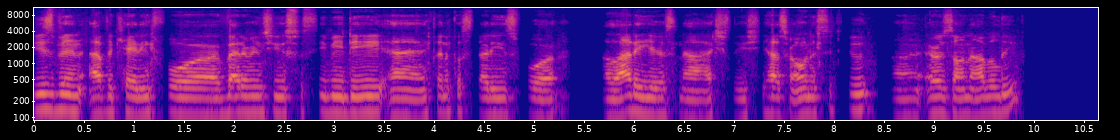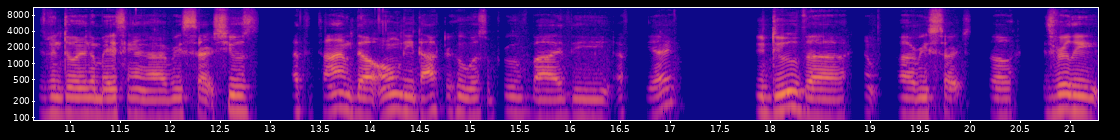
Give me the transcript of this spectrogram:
She's been advocating for veterans' use for CBD and clinical studies for a lot of years now, actually. She has her own institute uh, in Arizona, I believe. She's been doing amazing uh, research. She was, at the time, the only doctor who was approved by the FDA to do the uh, research. So it's really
